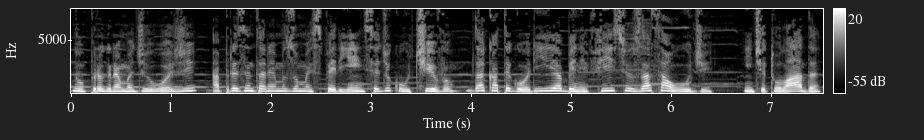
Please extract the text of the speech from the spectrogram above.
No programa de hoje, apresentaremos uma experiência de cultivo da categoria Benefícios à Saúde, intitulada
